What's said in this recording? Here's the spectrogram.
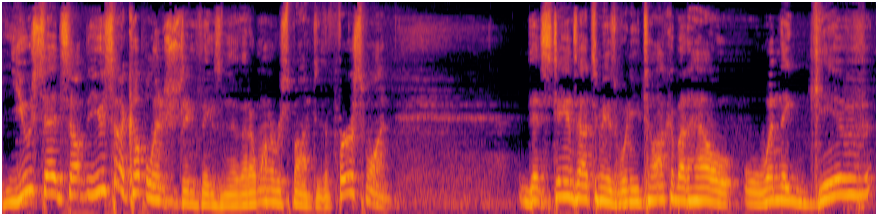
you said something you said a couple interesting things in there that I want to respond to. The first one that stands out to me is when you talk about how when they give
